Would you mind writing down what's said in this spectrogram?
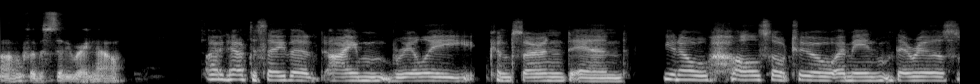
um, for the city right now. I'd have to say that I'm really concerned and you know also too i mean there is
